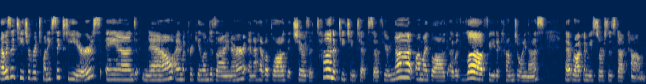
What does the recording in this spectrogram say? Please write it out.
I was a teacher for 26 years, and now I'm a curriculum designer, and I have a blog that shares a ton of teaching tips. So if you're not on my blog, I would love for you to come join us at rockinresources.com.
